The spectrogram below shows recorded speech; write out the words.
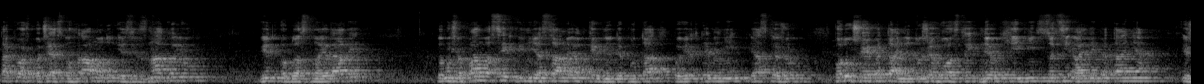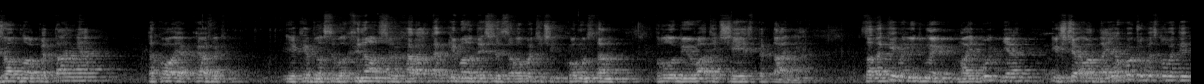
також почесну грамоту із відзнакою від обласної ради. Тому що пан Василь, він є самий активний депутат, повірте мені, я скажу, порушує питання дуже гострі, необхідні, соціальні питання і жодного питання, такого, як кажуть, яке б носило фінансовий характер, іменно десь щось заробити, чи комусь там пролобіювати чиєсь питання. За такими людьми майбутнє. І ще одне, я хочу висловити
